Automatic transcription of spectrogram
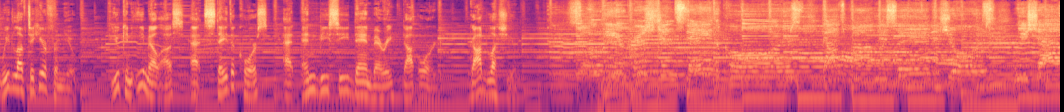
We'd love to hear from you. You can email us at staythecourse at nbcdanbury.org. God bless you. So, dear Christians, stay the course. God's promise is yours. We shall.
